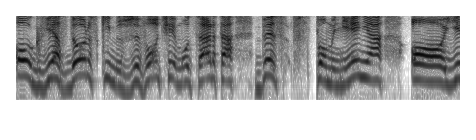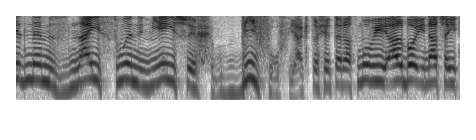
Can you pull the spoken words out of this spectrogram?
o gwiazdorskim żywocie Mozarta bez wspomnienia o jednym z najsłynniejszych bifów, jak to się teraz mówi, albo inaczej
